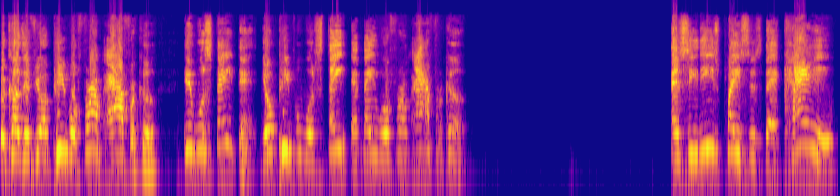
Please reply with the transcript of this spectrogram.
because if you're people from Africa, it will state that your people will state that they were from Africa. And see, these places that came,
